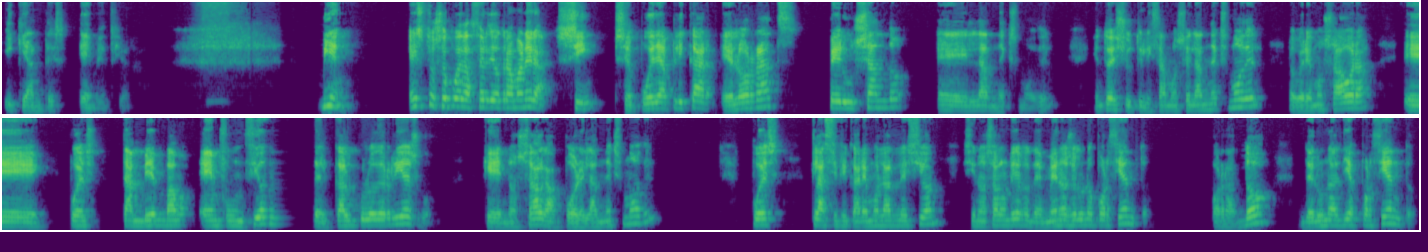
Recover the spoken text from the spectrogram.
y que antes he mencionado. Bien, ¿Esto se puede hacer de otra manera? Sí, se puede aplicar el ORATS, pero usando el AdNext Model. Entonces, si utilizamos el AdNext Model, lo veremos ahora, eh, pues también vamos, en función del cálculo de riesgo que nos salga por el AdNext Model, pues clasificaremos la lesión. Si nos sale un riesgo de menos del 1%, ORAT 2, del 1 al 10%,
